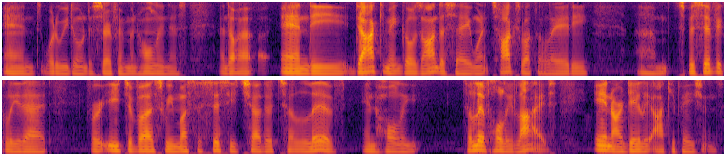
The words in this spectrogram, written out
and what are we doing to serve Him in holiness? And the, uh, and the document goes on to say, when it talks about the laity, um, specifically that for each of us, we must assist each other to live in holy, to live holy lives in our daily occupations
